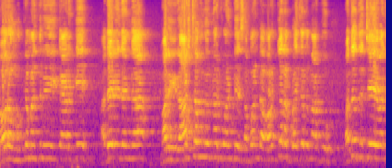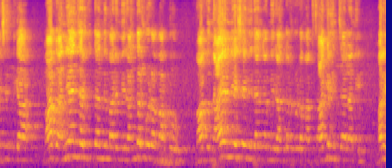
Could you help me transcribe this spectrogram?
గౌరవ ముఖ్యమంత్రి గారికి అదేవిధంగా మరి ఈ రాష్ట్రంలో ఉన్నటువంటి సబండ వర్గాల ప్రజలు మాకు మద్దతు చేయవలసిందిగా మాకు అన్యాయం జరుగుతుంది. మరి మీరందరూ కూడా మాకు మాకు న్యాయం చేసే విధంగా మీరు అందరూ కూడా మాకు సహకరించాలని మరి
